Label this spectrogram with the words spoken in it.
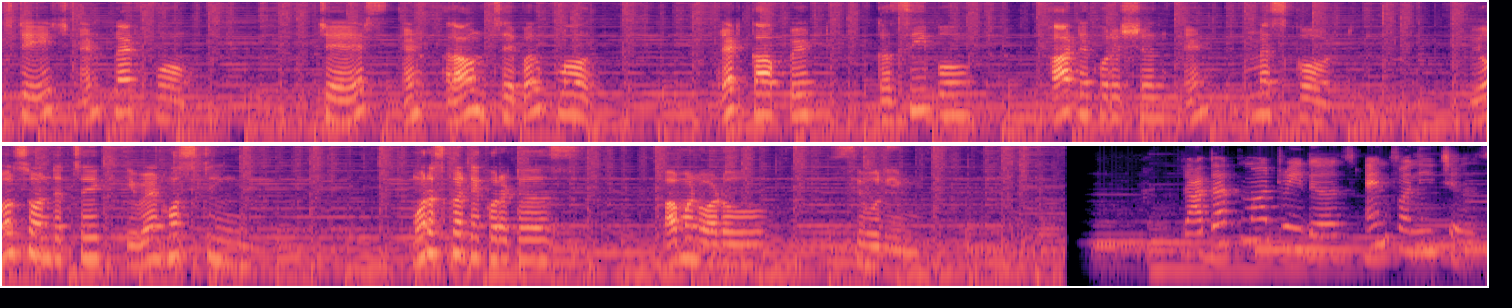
stage and platform, chairs and round table cloth, red carpet, gazebo, car decoration and mascot. We also undertake event hosting. Moraskar Decorators, Amanwado, Sivolim. Radhatma Traders and Furnitures.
